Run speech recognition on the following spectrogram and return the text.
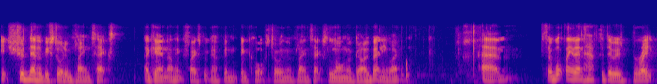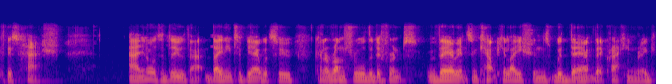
it should never be stored in plain text again, I think Facebook have been, been caught storing them in plain text long ago. But anyway, um, so what they then have to do is break this hash. And in order to do that, they need to be able to kind of run through all the different variants and calculations with their, their cracking rig.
